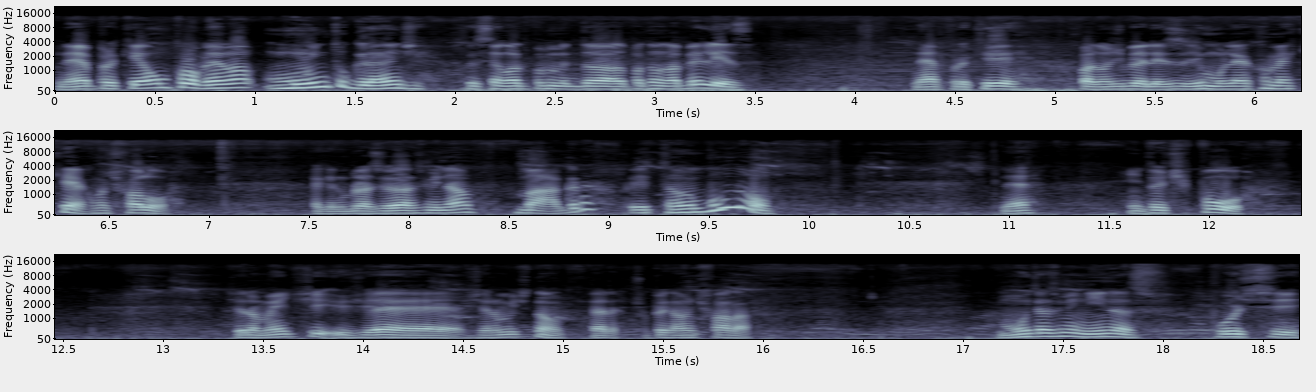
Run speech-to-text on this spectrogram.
né? Porque é um problema muito grande com esse negócio do padrão da beleza, né? Porque o padrão de beleza de mulher como é que é, como a gente falou. Aqui no Brasil as meninas magras, peitão e bundão, né? Então, tipo, geralmente, é, geralmente não, pera, deixa eu pegar onde falar. Muitas meninas, por se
